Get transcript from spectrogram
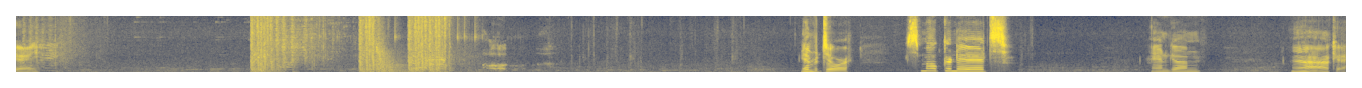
Okay. Inventory. Smoke grenades. Handgun. Ah, okay.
